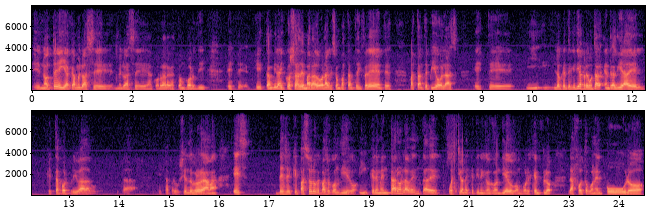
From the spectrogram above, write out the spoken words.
eh, noté, y acá me lo hace, me lo hace acordar Gastón Corti, este, que también hay cosas de Maradona que son bastante diferentes, bastante piolas, este, y, lo que te quería preguntar, en realidad él, que está por privada, porque está produciendo el programa, es desde que pasó lo que pasó con Diego, incrementaron la venta de cuestiones que tienen que ver con Diego, como por ejemplo la foto con el puro,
